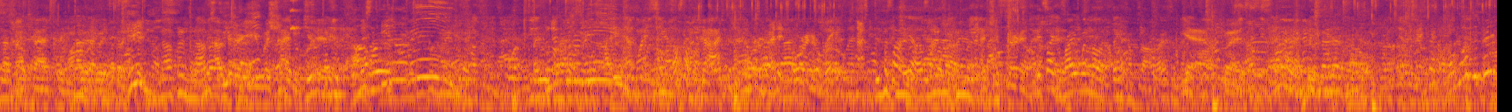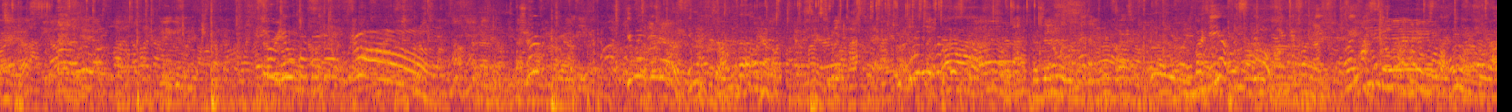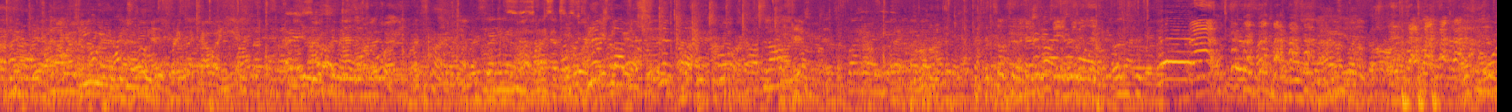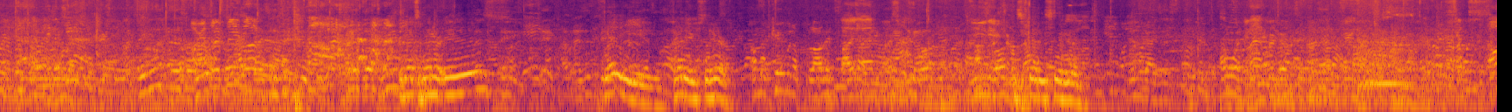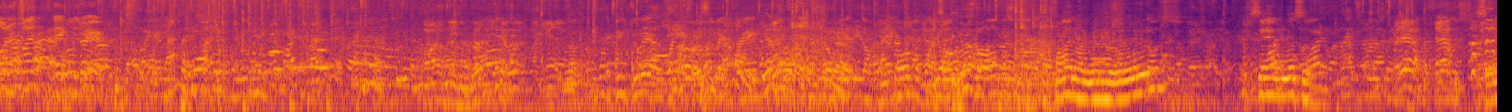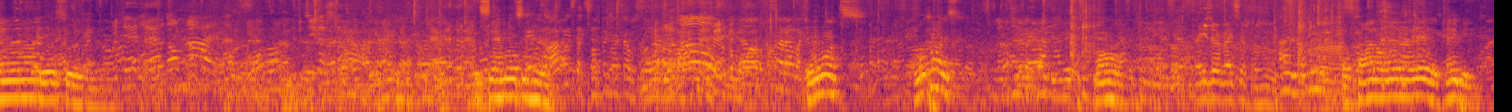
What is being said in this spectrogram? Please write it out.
How fast are you going with Nothing, nothing. How you would type of shit? No, I did four. I did four in a row. It's like, yeah, it's like, I just started. it's like right when the thing comes out, right? Yeah, but Flip-flop! The next winner is Freddie. Freddie, are you still here? I'm okay with a flawless. Is Freddie still here? Oh, never mind. Hey, he's right here. Final winner is Sam Wilson. Sam Wilson. Is Sam Wilson here? Go once. Go twice. Oh, He's there except for who? the final winner is maybe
